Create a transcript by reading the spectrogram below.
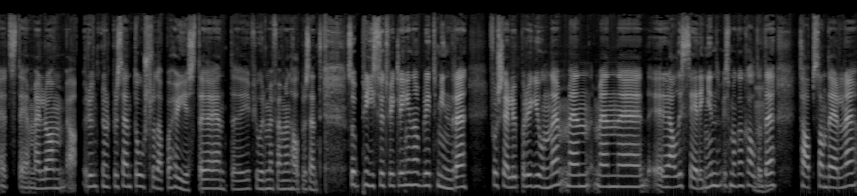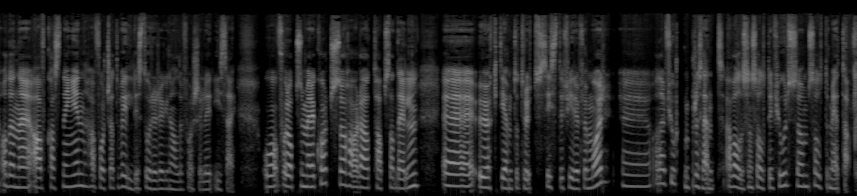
Et sted mellom ja, rundt 0 og Oslo da på høyeste endte i fjor med 5,5% Så prisutviklingen har blitt mindre forskjellig på regionene, men, men eh, realiseringen, hvis man kan kalle det det, tapsandelene og denne avkastningen har fortsatt veldig store regionale forskjeller i seg. Og for å oppsummere kort, så har da tapsandelen eh, økt jevnt og trutt siste fire-fem år, eh, og det er 14% av alle som solgte i fjor, som solgte med tap.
